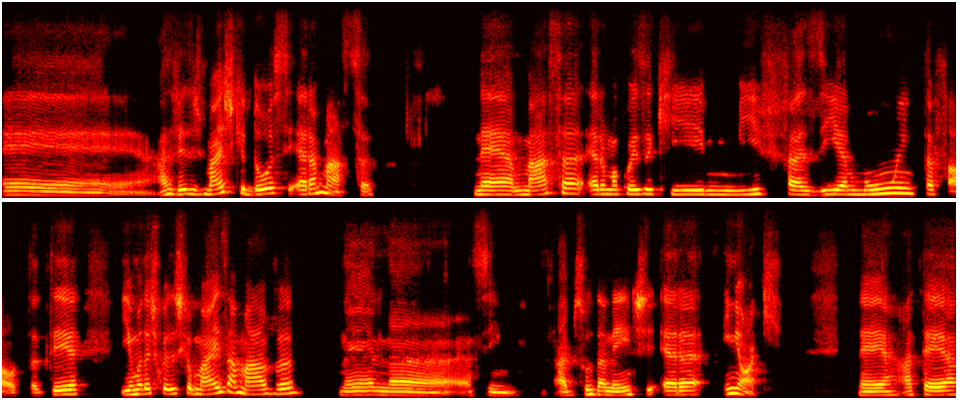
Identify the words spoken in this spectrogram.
é, às vezes mais que doce, era massa. Né? Massa era uma coisa que me fazia muita falta ter, e uma das coisas que eu mais amava, né, na, assim, absurdamente, era nhoque. Né? Até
